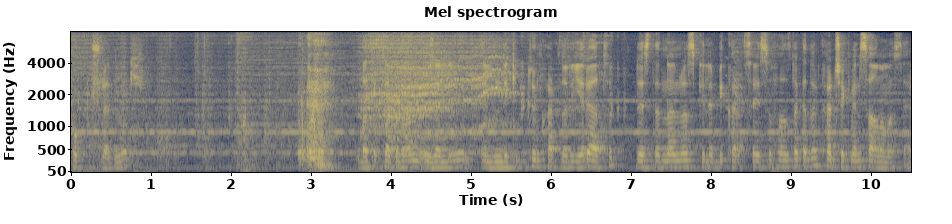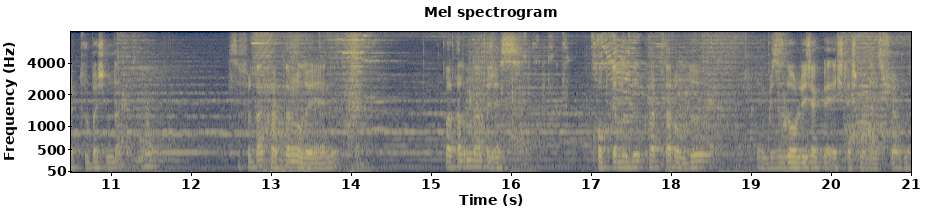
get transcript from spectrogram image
çok güçlenmek. Batık tapınağın özelliği elindeki bütün kartları yere atıp destenden rastgele bir kart sayısı fazla kadar kart çekmeni sağlaması her tur başında. Sıfırdan kartların oluyor yani. Bakalım ne yapacağız kopyaladığı kartlar oldu. Yani bizi zorlayacak bir eşleşmedeyiz şu anda.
